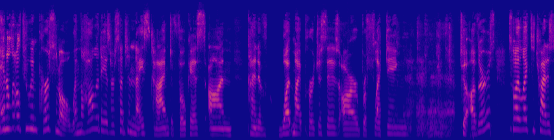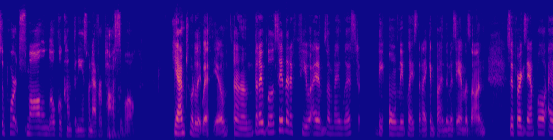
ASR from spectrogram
and a little too impersonal when the holidays are such a nice time to focus on kind of what my purchases are reflecting to others. So I like to try to support small and local companies whenever possible. Yeah, I'm totally with you. Um, but I will say that a few items on my list the only place that I can find them is Amazon. So, for example, I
